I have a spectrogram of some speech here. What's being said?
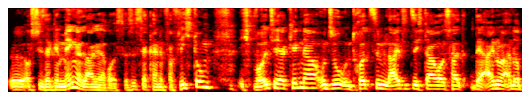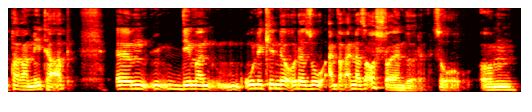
aus dieser Gemengelage heraus. Das ist ja keine Verpflichtung. Ich wollte ja Kinder und so und trotzdem leitet sich daraus halt der ein oder andere Parameter ab, ähm, den man ohne Kinder oder so einfach anders aussteuern würde. So. Ähm,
